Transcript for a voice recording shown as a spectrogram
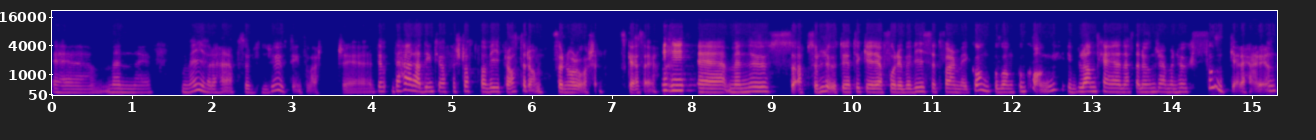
Eh, men eh, för mig har det här absolut inte varit... Eh, det, det, här hade inte jag förstått vad vi pratade om för några år sedan. Ska jag säga. Mm. Men nu så absolut och jag tycker jag får det beviset för mig gång på gång på gång. Ibland kan jag nästan undra men hur funkar det här ens?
